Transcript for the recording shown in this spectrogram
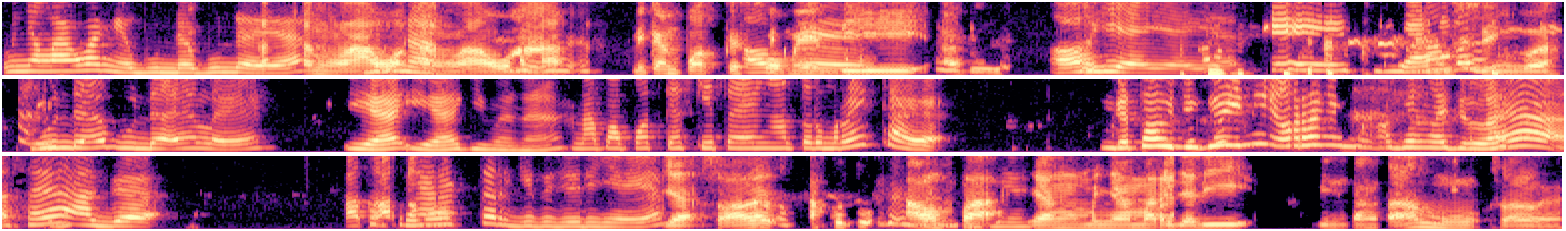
menyeleweng ya bunda-bunda ya. Kan kan ngelawak. Ini kan podcast Oke. komedi. Aduh, Oh iya iya iya. Oke, siap. pusing gue. Bunda, Bunda Ele, Iya, iya, gimana? kenapa podcast kita yang ngatur mereka ya? Nggak tahu juga ini orang yang agak nggak jelas. Saya saya agak Kesel. character gitu jadinya ya. Ya, soalnya aku tuh alfa yang menyamar jadi bintang tamu soalnya.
